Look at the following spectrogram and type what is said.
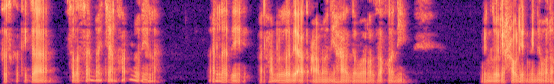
Terus ketika selesai baca alhamdulillah. Alladzi alhamdulillah at'amani hadza wa razaqani min ghairi haulin minni wala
